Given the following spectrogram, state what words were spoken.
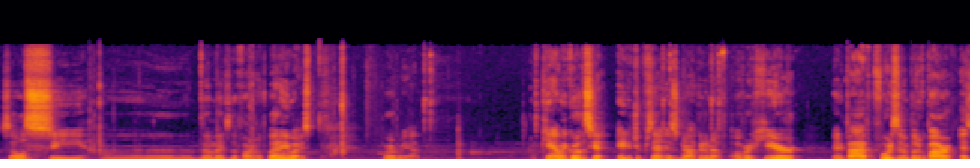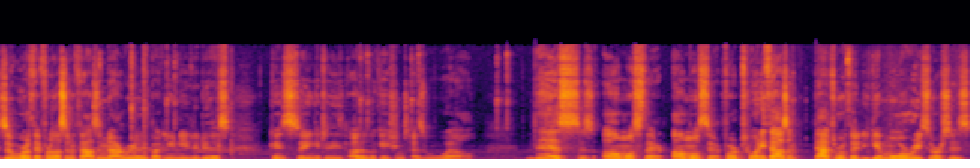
So we'll see. Uh, no meds to the far north. But anyways, where are we at? Can we grow this yet? 82% is not good enough. Over here, 95, 47 political power. Is it worth it for less than a thousand? Not really, but you need to do this so you can get to these other locations as well. This is almost there, almost there. For 20,000, that's worth it. You get more resources.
